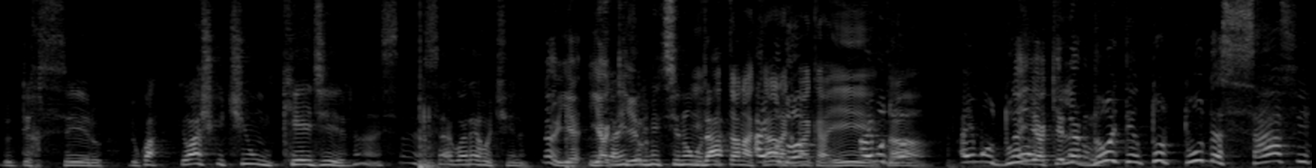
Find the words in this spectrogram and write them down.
do terceiro, do quarto. Que eu acho que tinha um quê de... Ah, isso, isso agora é rotina. Não, e, e Isso aí, aquilo, infelizmente, se não E- mudar... e tá na cara que mudou. vai cair Aí e mudou. tal. Aí mudou, Não, e aquele era um- mudou e tentou tudo. É SAF,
